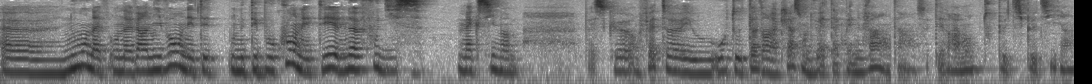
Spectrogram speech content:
Euh, nous, on avait, on avait un niveau, on était, on était beaucoup, on était 9 ou 10 maximum. Parce que, en fait, euh, et au, au total, dans la classe, on devait être à peine 20. hein. C'était vraiment tout petit, petit. hein.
